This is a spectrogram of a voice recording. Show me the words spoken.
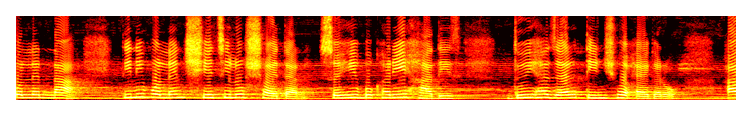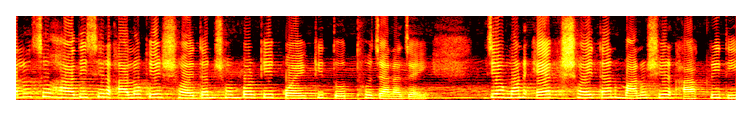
বললেন, না। তিনি বললেন, সে ছিল শয়তান। সহি বুখারি হাদিস দুই হাজার তিনশো এগারো। আলোচ্য হাদিসের আলোকে শয়তান সম্পর্কে কয়েকটি তথ্য জানা যায়। যেমন, এক শয়তান মানুষের আকৃতি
